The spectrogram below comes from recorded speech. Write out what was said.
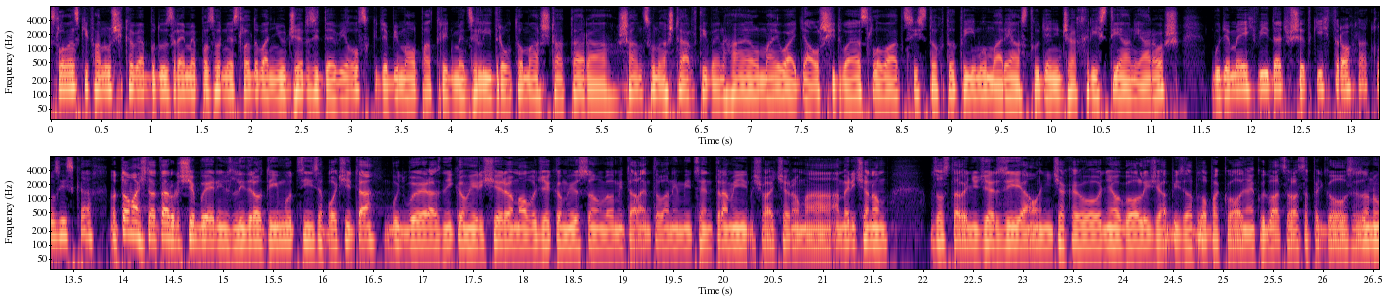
Slovenskí fanúšikovia budú zrejme pozorne sledovať New Jersey Devils, kde by mal patriť medzi lídrov Tomáš Tatar a šancu na štarty v NHL majú aj ďalší dvaja Slováci z tohto týmu, Marian Studenič a Christian Jaroš. Budeme ich vydať všetkých troch na kluziskách? No Tomáš Tatar určite bude jedným z lídrov týmu, s ním sa počíta. Buď bude raz Nikom Hiršierom alebo Jackom Hughesom, veľmi talentovanými centrami, Švajčarom a Američanom zostave New Jersey a oni čakajú od neho góly, že aby zopakoval nejakú 20-25 gólovú sezónu,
